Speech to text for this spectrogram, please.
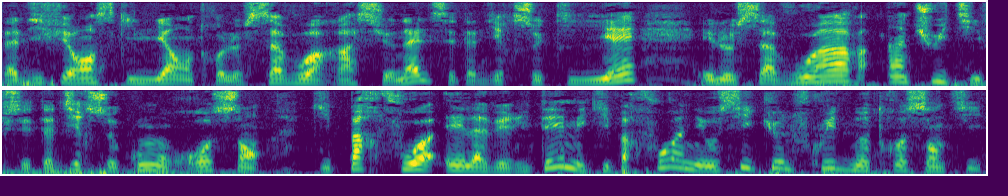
la différence qu'il y a entre le savoir rationnel, c'est-à-dire ce qui est, et le savoir intuitif, c'est-à-dire ce qu'on ressent, qui parfois est la vérité, mais qui parfois n'est aussi que le fruit de notre ressenti.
